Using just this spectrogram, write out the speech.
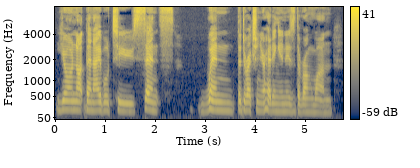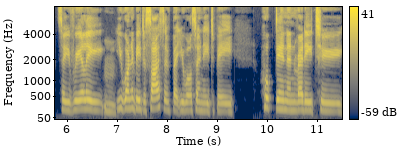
you're not then able to sense when the direction you're heading in is the wrong one. So you've really, mm. you want to be decisive, but you also need to be hooked in and ready to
